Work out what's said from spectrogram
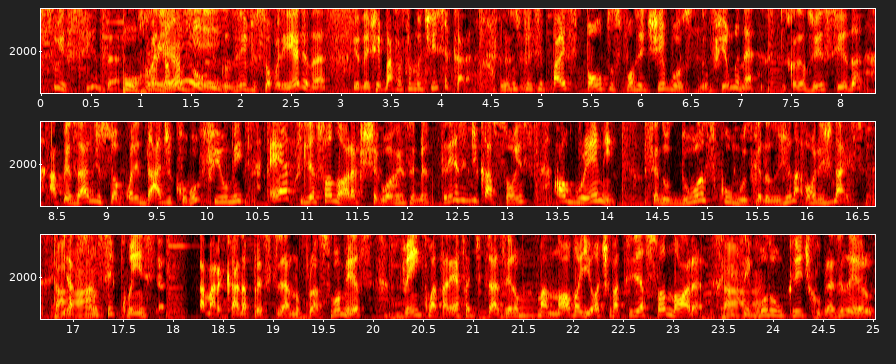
Suicida. Por Comentamos ontem, inclusive, sobre ele, né? E eu deixei passar essa notícia, cara. Um dos principais pontos positivos do filme, né? Esquadrão Suicida, apesar de sua qualidade como filme, é a trilha sonora que chegou a receber três indicações ao Grammy, sendo duas com músicas origina- originais. Tá. E a sua sequência está marcada para estrear no próximo mês, vem com a tarefa de trazer uma nova e ótima trilha sonora. Tá. E segundo um crítico brasileiro,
